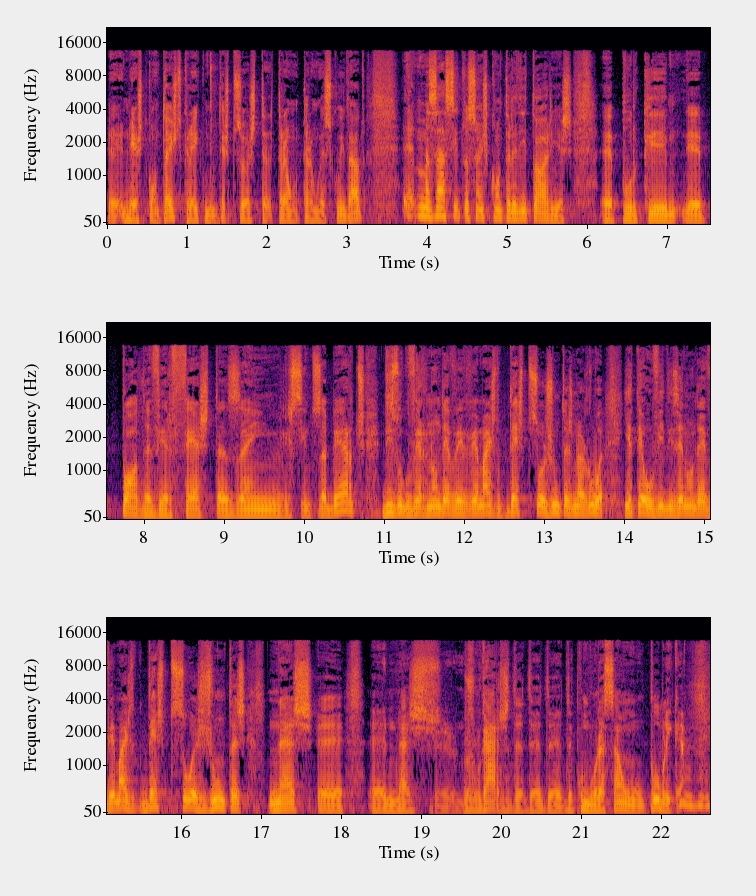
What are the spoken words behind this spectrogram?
eh, neste contexto, creio que muitas pessoas terão, terão esse cuidado, eh, mas há situações contraditórias, eh, porque eh, pode haver festas em recintos abertos. Diz o governo não deve haver mais do que 10 pessoas juntas na rua. E até ouvi dizer não deve haver mais do que 10 pessoas juntas nas, eh, eh, nas nos lugares de, de, de, de comemoração pública. Uhum.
